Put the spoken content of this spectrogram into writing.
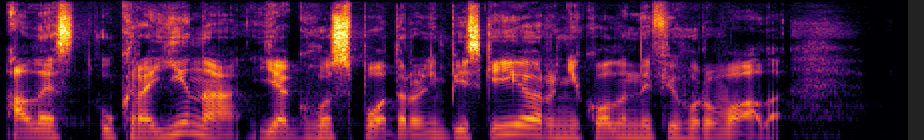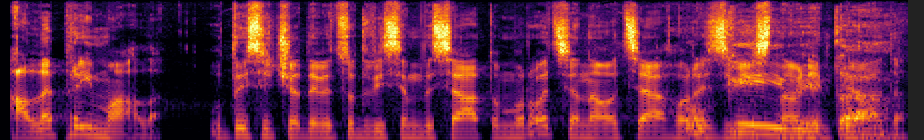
але Україна, як господар Олімпійських ігор, ніколи не фігурувала, але приймала. У 1980 році на оця горизвісна Києві, Олімпіада.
